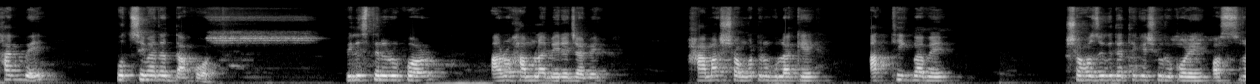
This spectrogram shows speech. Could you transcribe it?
থাকবে পশ্চিমাদের দাপট। ফিলিস্তিনের উপর আরও হামলা বেড়ে যাবে। হামাস সংগঠনগুলোকে আর্থিকভাবে সহযোগিতা থেকে শুরু করে অস্ত্র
